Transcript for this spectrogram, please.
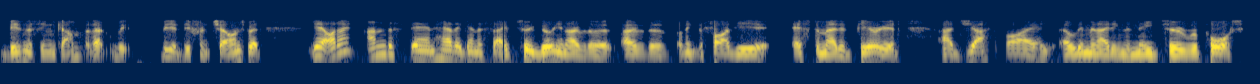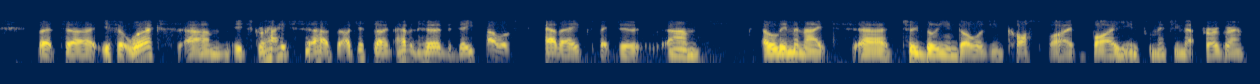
business income, but that will be, be a different challenge. But yeah, I don't understand how they're going to save two billion over the over the I think the five year estimated period uh, just by eliminating the need to report. But uh, if it works, um, it's great. Uh, I just don't haven't heard the detail of how they expect to um, eliminate uh, two billion dollars in cost by by implementing that program.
